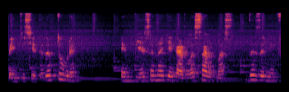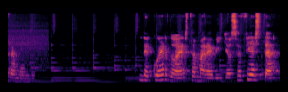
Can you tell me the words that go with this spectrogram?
27 de octubre, empiezan a llegar las almas desde el inframundo. De acuerdo a esta maravillosa fiesta,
